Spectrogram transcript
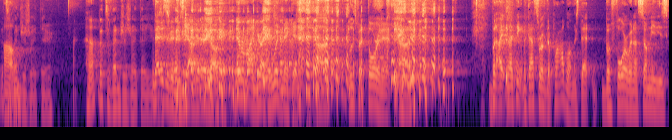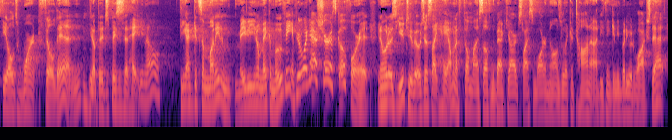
That's Avengers right there. Huh? That's Avengers right there. That just Avengers. Yeah, okay, there you go. Okay, never mind. You're right. They would make it. Uh, let's put Thor in it. Uh, but I, but I think, but that's sort of the problem is that before, when so many of these fields weren't filled in, you know, they just basically said, "Hey, you know, think I could get some money and maybe you know make a movie?" And people were like, "Yeah, sure, let's go for it." You know, when it was YouTube, it was just like, "Hey, I'm going to film myself in the backyard slicing watermelons with a katana." Do you think anybody would watch that?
